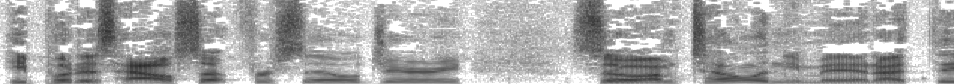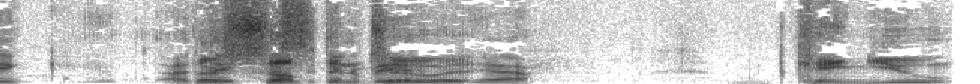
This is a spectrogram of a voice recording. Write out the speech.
He put his house up for sale, Jerry. So I'm telling you, man, I think I There's think something to it. Yeah. Can you?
